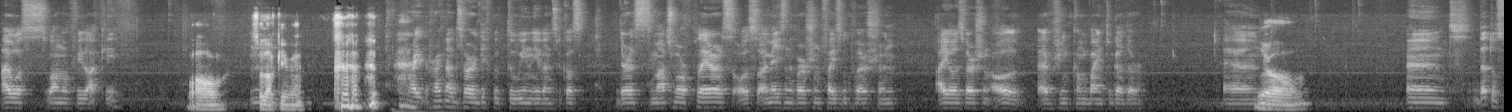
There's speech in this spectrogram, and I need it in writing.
I was one of the lucky. Wow, so Mm. lucky man. Right, right now it's very difficult to win events because there's much more players. Also, Amazon version, Facebook version, iOS version, all everything combined together. And yeah. And that was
